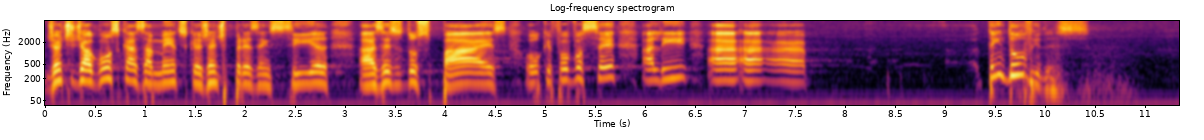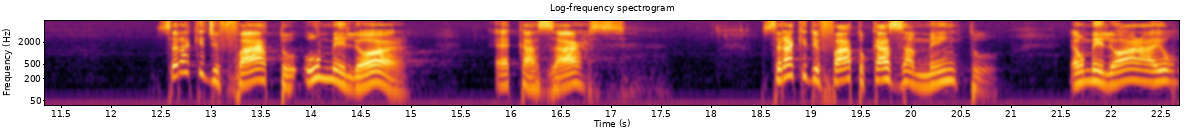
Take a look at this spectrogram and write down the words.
diante de alguns casamentos que a gente presencia, às vezes dos pais, ou o que for, você ali a, a, a, tem dúvidas. Será que de fato o melhor é casar-se? Será que de fato o casamento é o melhor a eu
